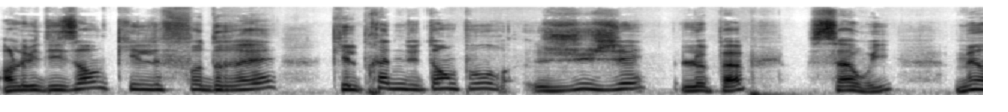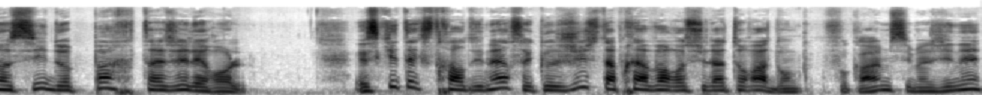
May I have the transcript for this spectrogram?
en lui disant qu'il faudrait qu'il prenne du temps pour juger le peuple, ça oui, mais aussi de partager les rôles. Et ce qui est extraordinaire, c'est que juste après avoir reçu la Torah, donc faut quand même s'imaginer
